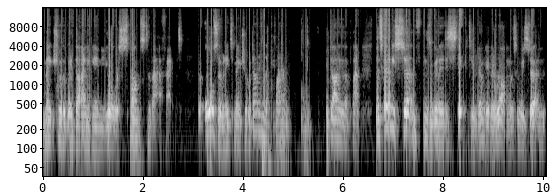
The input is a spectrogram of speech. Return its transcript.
make sure that we're dialing in your response to that effect, but also we need to make sure we're dialing in the plan. We're dialing in the plan. There's going to be certain things we're going to stick to. Don't get me wrong. There's going to be certain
